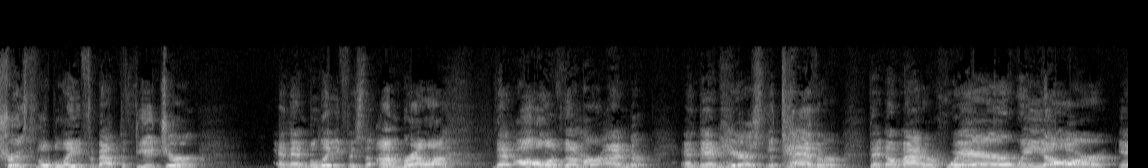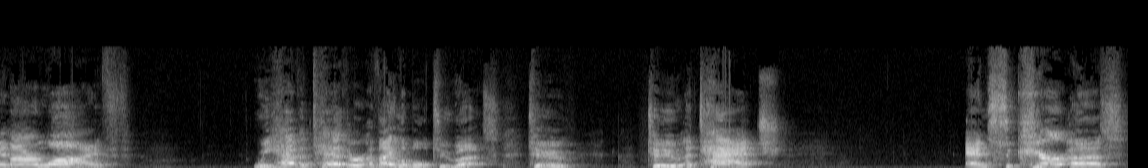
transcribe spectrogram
truthful belief about the future, and then belief is the umbrella that all of them are under. And then here's the tether that no matter where we are in our life, we have a tether available to us to, to attach and secure us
